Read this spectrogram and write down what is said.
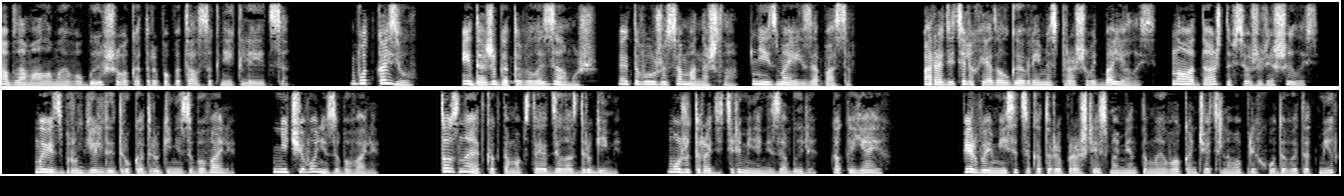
обломала моего бывшего, который попытался к ней клеиться. Вот козёл. И даже готовилась замуж. Этого уже сама нашла, не из моих запасов. О родителях я долгое время спрашивать боялась, но однажды все же решилась. Мы ведь с Брунгильдой друг о друге не забывали. Ничего не забывали. Кто знает, как там обстоят дела с другими. Может, и родители меня не забыли, как и я их. Первые месяцы, которые прошли с момента моего окончательного прихода в этот мир,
